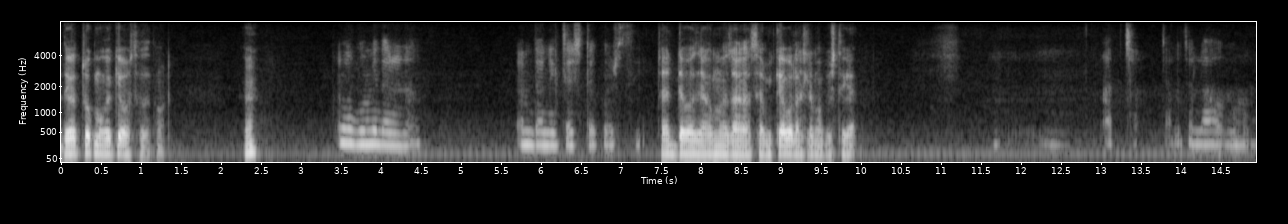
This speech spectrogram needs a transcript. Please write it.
দেখো চোখ মুখে কী অবস্থা আছে তোমার? হ্যাঁ? আমার ঘুমই ধরে না। আমি তো অনেক চেষ্টা করছি। চারটে বাজে এখন মনে জায়গা আছে। আমি কেবল আসলাম অফিস থেকে। আচ্ছা চলো চলো ঘুমাবো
